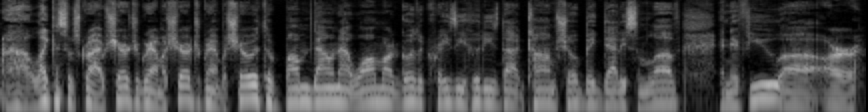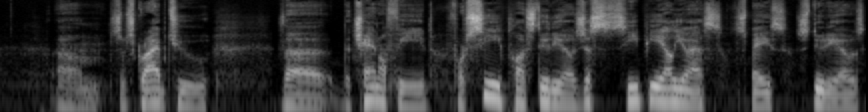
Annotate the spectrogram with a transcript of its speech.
Uh, like and subscribe. Share with your grandma. Share with your grandpa. Share with the bum down at Walmart. Go to crazyhoodiez.com. Show Big Daddy some love. And if you uh, are um, subscribed to the the channel feed for C Plus Studios, just C P L U S space Studios,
